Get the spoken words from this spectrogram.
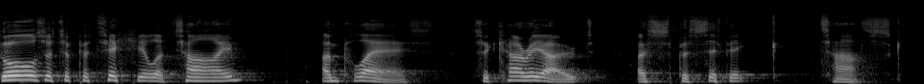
those at a particular time and place to carry out a specific task.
